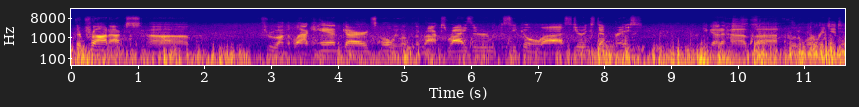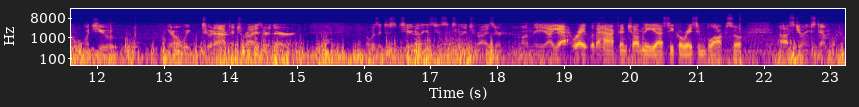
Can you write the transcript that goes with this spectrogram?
their products. Um, through on the black hand guards. Oh, we went with the Rox Riser with the Seco uh, steering stem brace. You gotta have uh, a little more rigid once you, you know, we two and a half inch riser there. Or was it just two? I think it's just a two inch riser the, uh, yeah, right, with a half inch on the uh, Seco Racing block. So uh, steering stem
